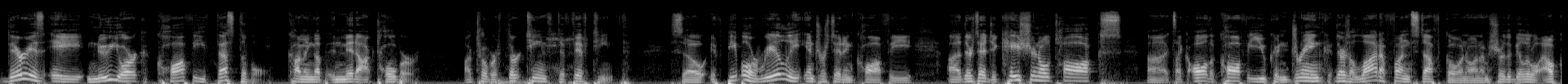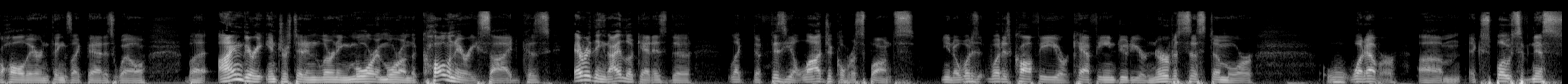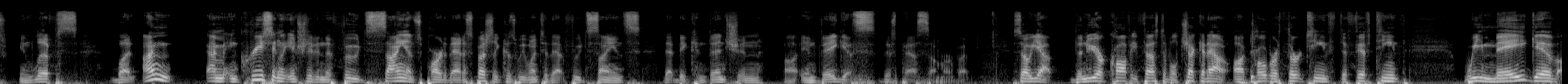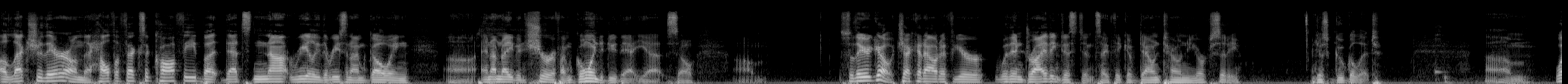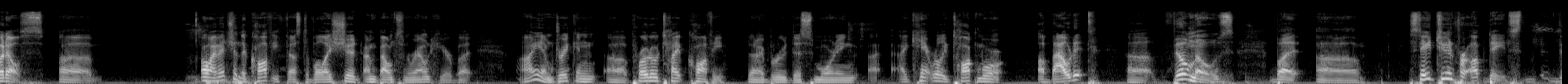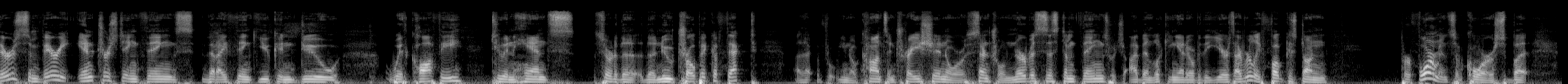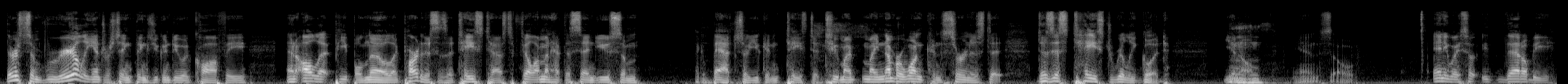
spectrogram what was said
there is a New York Coffee Festival coming up in mid October, October 13th to 15th. So if people are really interested in coffee, uh, there's educational talks. Uh, it's like all the coffee you can drink. There's a lot of fun stuff going on. I'm sure there'll be a little alcohol there and things like that as well. But I'm very interested in learning more and more on the culinary side because everything that I look at is the like the physiological response. You know, what is what does coffee or caffeine do to your nervous system or whatever um, explosiveness in lifts. But I'm I'm increasingly interested in the food science part of that, especially because we went to that food science that big convention uh, in Vegas this past summer. But so yeah, the New York Coffee Festival. Check it out, October 13th to 15th. We may give a lecture there on the health effects of coffee, but that's not really the reason I'm going, uh, and I'm not even sure if I'm going to do that yet. So. Um, so there you go. Check it out if you're within driving distance, I think, of downtown New York City. Just Google it. Um, what else? Uh, oh, I mentioned the coffee festival. I should. I'm bouncing around here, but I am drinking uh, prototype coffee that I brewed this morning. I, I can't really talk more about it. Uh, Phil knows, but uh, stay tuned for updates. There's some very interesting things that I think you can do with coffee to enhance sort of the, the nootropic effect. Uh, you know, concentration or central nervous system things, which I've been looking at over the years. I really focused on performance, of course, but there's some really interesting things you can do with coffee. And I'll let people know. Like part of this is a taste test. Phil, I'm gonna have to send you some like a batch so you can taste it too. My my number one concern is to, does this taste really good? You know, and so anyway, so that'll be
